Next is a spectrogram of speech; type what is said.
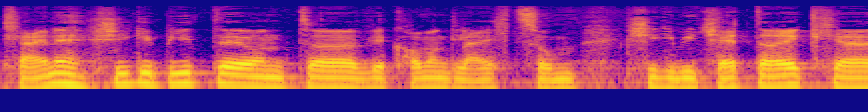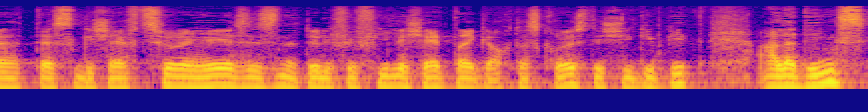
kleine Skigebiete und äh, wir kommen gleich zum Skigebiet Schetterek, äh, dessen Geschäftsführer hier ist. Es ist natürlich für viele Schetterek auch das größte Skigebiet. Allerdings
